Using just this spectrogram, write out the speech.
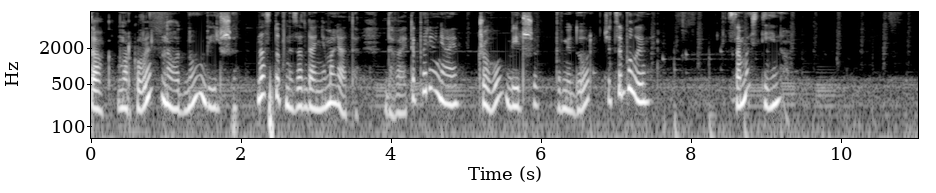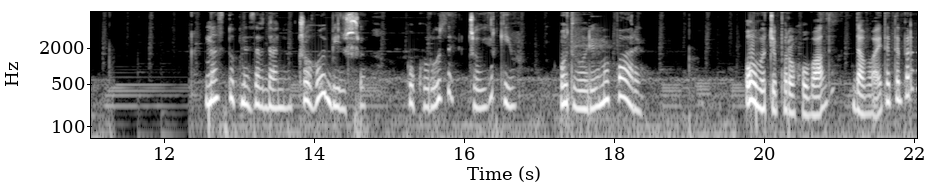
Так, морковин на одну більше. Наступне завдання малята. Давайте порівняємо, чого більше помідор чи цибулин. Самостійно. Наступне завдання чого більше кукурузи чи огірків. Утворюємо пари. Овочі порахували. Давайте тепер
